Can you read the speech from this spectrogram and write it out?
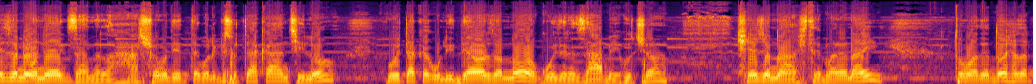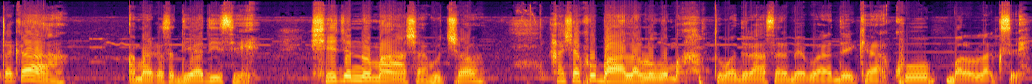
এই জন্য অনেক ঝামেলা। আর সময় দিতে বলে কিছু টাকা আনছিল, ওই টাকাগুলি দেওয়ার জন্য যেন যাবে, বুঝছ? সেজন্য আসতে পারে নাই। তোমাদের দশ হাজার টাকা আমার কাছে দেওয়া দিয়েছে। সেজন্য মা আসা, বুঝছ? হাসা খুব ভালো লাগল গো মা। তোমাদের আচার ব্যবহার দেখা খুব ভালো লাগছে।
